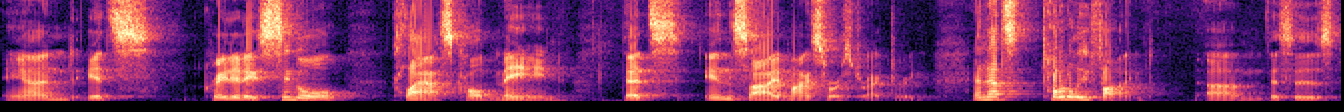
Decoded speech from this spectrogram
and it's created a single class called main that's inside my source directory. And that's totally fine. Um, this is,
